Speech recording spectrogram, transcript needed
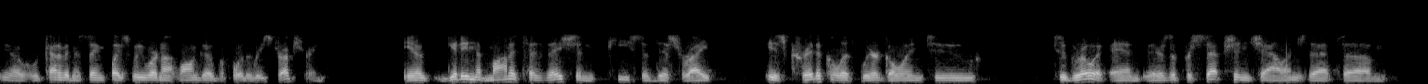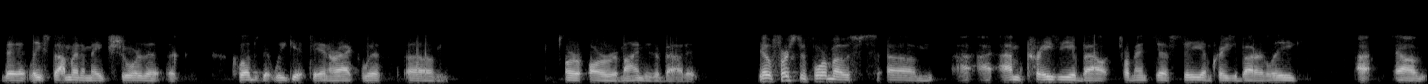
you know kind of in the same place we were not long ago before the restructuring. You know, getting the monetization piece of this right is critical if we're going to to grow it. And there's a perception challenge that um, that at least I'm going to make sure that the clubs that we get to interact with um, are, are reminded about it. You know, first and foremost, um, I, am crazy about Tormenta FC. I'm crazy about our league. I, um,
